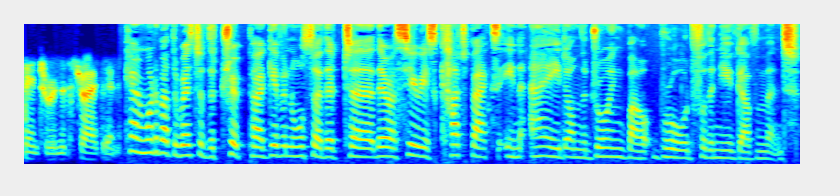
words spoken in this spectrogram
centre in Australia. Karen, what about the rest of the trip, uh, given also that uh, there are serious cutbacks in aid on the drawing board for the new government?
